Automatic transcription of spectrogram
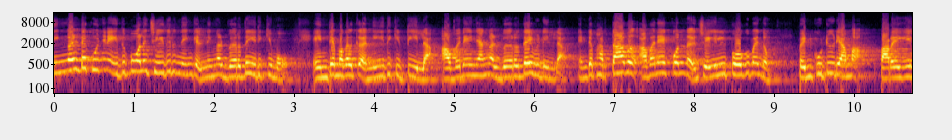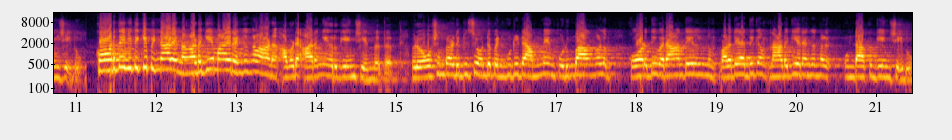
നിങ്ങളുടെ കുഞ്ഞിനെ ഇതുപോലെ ചെയ്തിരുന്നെങ്കിൽ നിങ്ങൾ വെറുതെ ഇരിക്കുമോ? എന്റെ മകൾക്ക് നീതി കിട്ടിയില്ല. അവനെ ഞങ്ങൾ വെറുതെ വിടില്ല. എന്റെ ഭർത്താവ് അവനെ കൊന്ന് ജയിലിൽ പോകുമെന്നും പെൺകുട്ടിയുടെ അമ്മ പറയുകയും ചെയ്തു. കോടതി വിധിക്ക് പിന്നാലെ നാടകീയമായ രംഗങ്ങളാണ് അവിടെ അരങ്ങേറുകയും ചെയ്യുന്നത്. രോഷം പ്രകടിപ്പിച്ചുകൊണ്ട് പെൺകുട്ടിയുടെ അമ്മയും കുടുംബാംഗങ്ങളും കോടതി വരാന്തയിൽ നിന്നും വളരെയധികം നാടകീയ രംഗങ്ങൾ ഉണ്ടാക്കുകയും ചെയ്തു.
